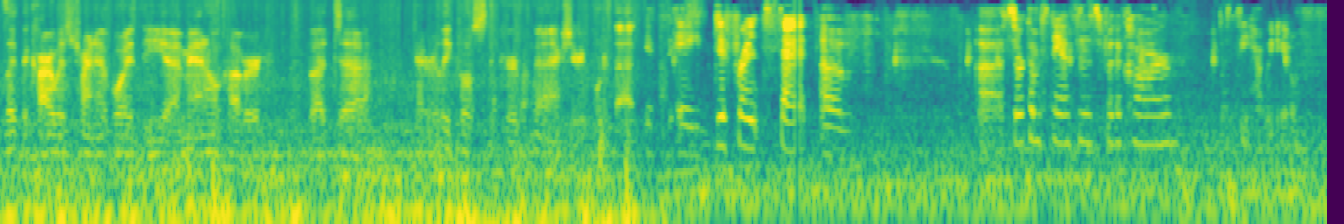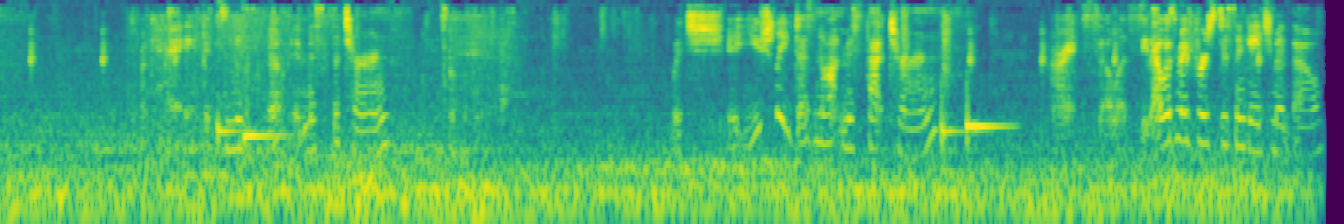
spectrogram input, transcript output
It's like the car was trying to avoid the uh, manhole cover, but uh, got really close to the curb. I'm going to actually report that. It's a different set of uh, circumstances for the car. Let's see how we do. Okay, it's missed, oh, it missed the turn, which it usually does not miss that turn. All right, so let's see. That was my first disengagement though.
